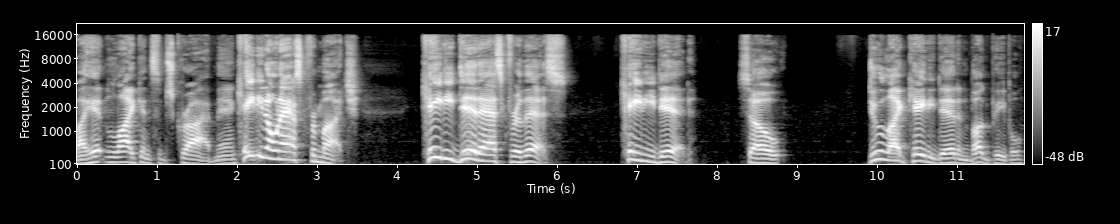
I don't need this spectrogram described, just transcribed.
by hitting like and subscribe, man. Katy don't ask for much. Katy did ask for this. Katy did. So do like Katy did and bug people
